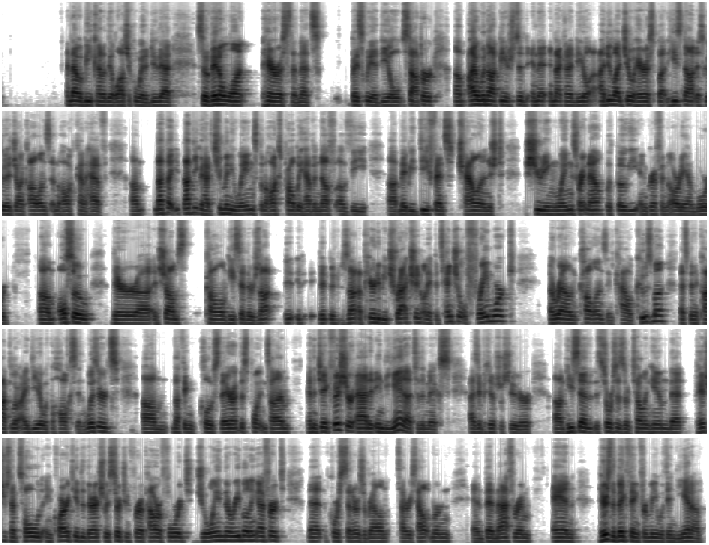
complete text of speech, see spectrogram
And that would be kind of the logical way to do that. So if they don't want Harris, then that's basically a deal stopper. Um, I would not be interested in, in that kind of deal. I do like Joe Harris, but he's not as good as John Collins, and the Hawks kind of have um, not that not that you can have too many wings, but the Hawks probably have enough of the uh, maybe defense challenged shooting wings right now with Bogey and Griffin already on board. Um, also, there uh, in Sham's column, he said there's not it, it, it does not appear to be traction on a potential framework around Collins and Kyle Kuzma. That's been a popular idea with the Hawks and Wizards. Um, nothing close there at this point in time. And then Jake Fisher added Indiana to the mix as a potential shooter. Um, he said that the sources are telling him that Pacers have told Inquiry Team that they're actually searching for a power forward to join the rebuilding effort. That, of course, centers around Tyrese Haliburton and Ben Mathurin. And here's the big thing for me with Indiana.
